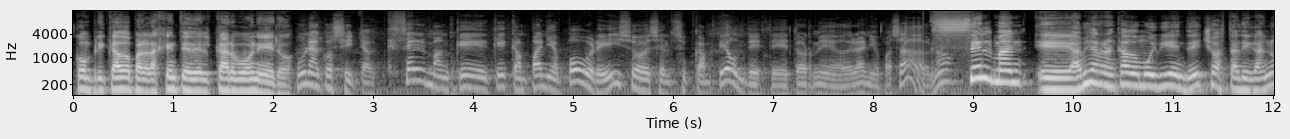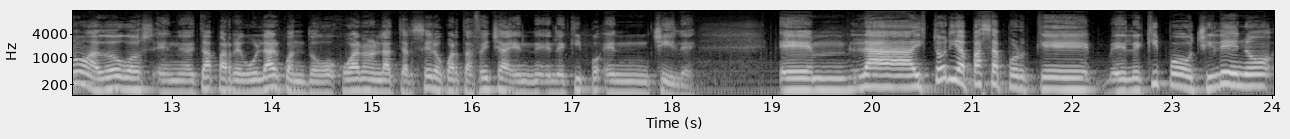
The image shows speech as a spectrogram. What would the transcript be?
complicado para la gente del carbonero. Una cosita, Selman, ¿qué, campaña pobre hizo, es el subcampeón de este torneo del año pasado, ¿no? Selman eh, había arrancado muy bien, de hecho hasta le ganó a Dogos en la etapa regular cuando jugaron la tercera o cuarta fecha en el equipo en Chile. Em, la historia pasa porque el equipo chileno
